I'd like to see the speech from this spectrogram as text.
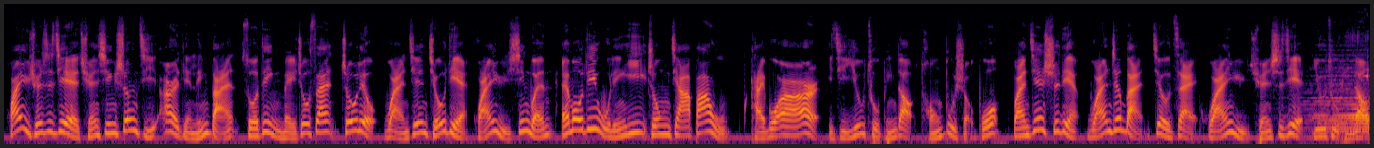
环宇全世界全新升级二点零版，锁定每周三、周六晚间九点，环宇新闻 MOD 五零一中加八五凯播二二二以及 YouTube 频道同步首播，晚间十点完整版就在环宇全世界 YouTube 频道。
